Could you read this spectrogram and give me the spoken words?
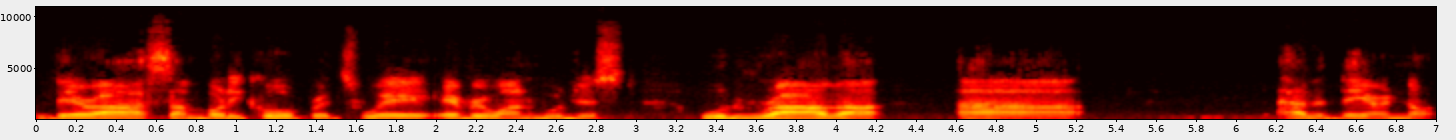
there are some body corporates where everyone will just would rather uh, have it there and not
